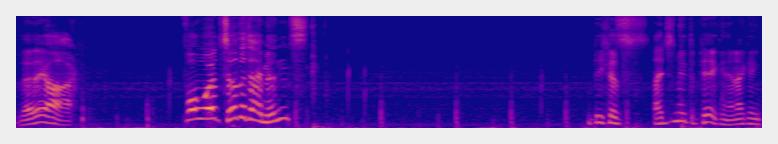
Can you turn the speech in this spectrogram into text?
There they are. Forward to the diamonds! Because I just made the pick and then I can...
